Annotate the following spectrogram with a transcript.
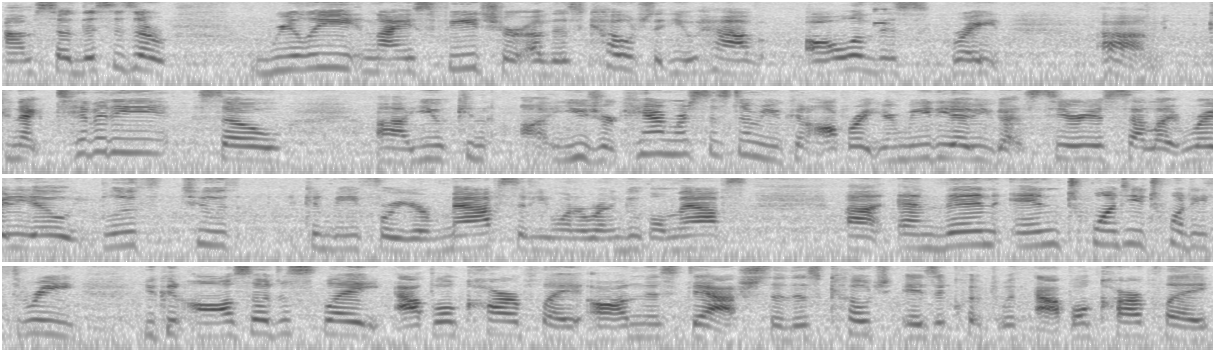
Um, so this is a really nice feature of this coach that you have all of this great um, connectivity. So uh, you can uh, use your camera system, you can operate your media, you've got Sirius satellite radio, Bluetooth it can be for your maps if you want to run Google Maps. Uh, and then in 2023, you can also display Apple CarPlay on this dash. So this coach is equipped with Apple CarPlay,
